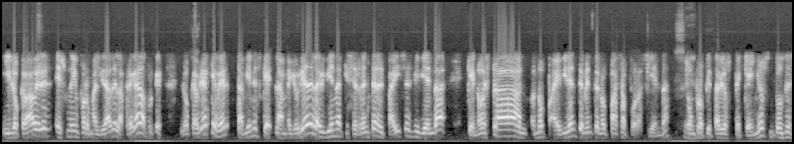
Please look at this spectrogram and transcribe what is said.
y lo que va a haber es, una informalidad de la fregada, porque lo que habría que ver también es que la mayoría de la vivienda que se renta en el país es vivienda que no está, no, evidentemente no pasa por Hacienda, son propietarios pequeños, entonces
